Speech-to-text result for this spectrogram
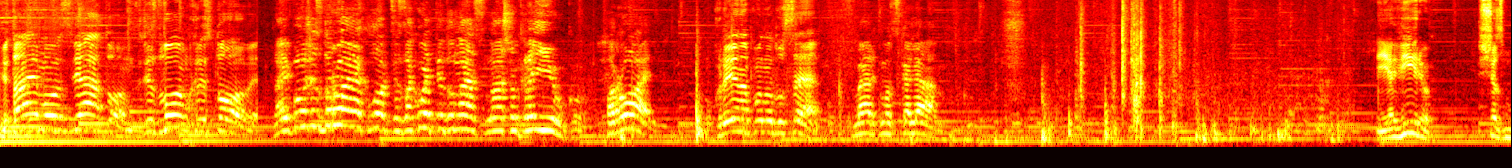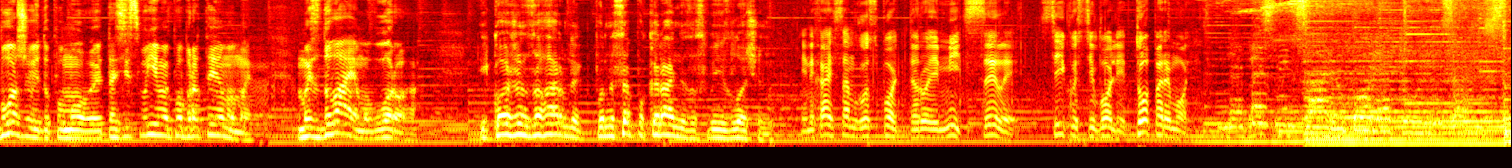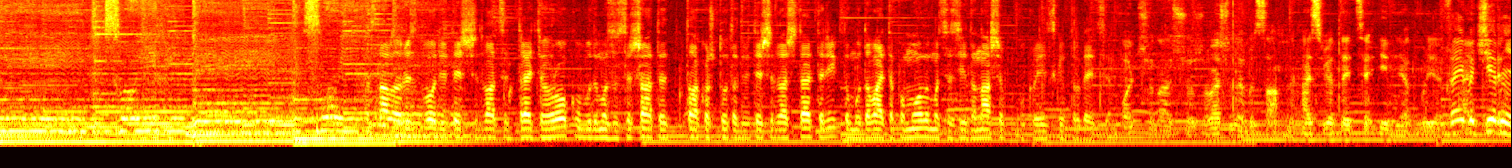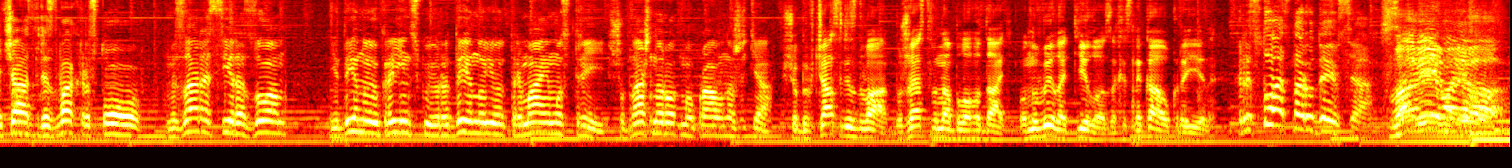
Вітаємо святом, з Різдвом Христовим! Дай Боже здоров'я, хлопці, заходьте до нас в нашу краївку. Пароль, Україна понад усе! смерть москалям. Я вірю, що з Божою допомогою та зі своїми побратимами ми здолаємо ворога. І кожен загарбник понесе покарання за свої злочини. І нехай сам Господь дарує міць, сили, стійкості волі до перемоги. Небесний царю порятуй своїх людей, своїх Стало Різдво 2023 року. Будемо зустрічати також тут 2024 рік. Тому давайте помолимося згідно нашим українським традиціям. Отче наш, що живеш у небесах, нехай святиться ім'я Твоє. Цей вечірній час Різдва Христового. Ми зараз всі разом, єдиною українською родиною, тримаємо стрій, щоб наш народ мав право на життя. Щоб в час Різдва божественна благодать оновила тіло захисника України. Христос народився! Славімо його!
